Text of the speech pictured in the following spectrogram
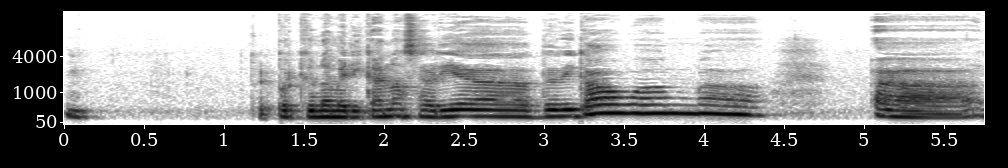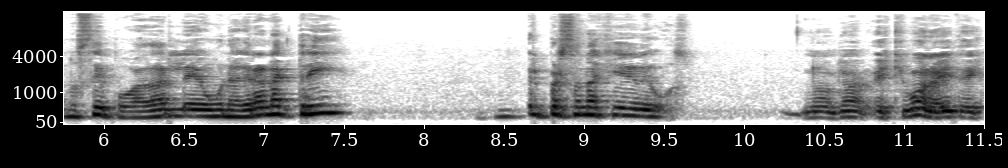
Mm. Porque un americano se habría dedicado a, a, no sé, pues, a darle a una gran actriz el personaje de voz. No, claro, es que bueno, ahí,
